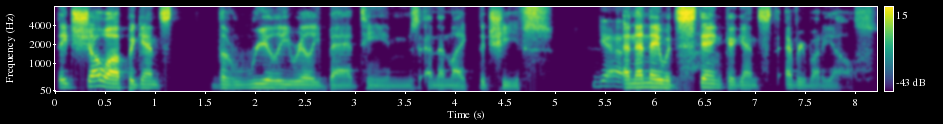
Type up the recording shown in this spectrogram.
they'd show up against the really, really bad teams and then like the Chiefs. Yeah. And then they would stink against everybody else.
